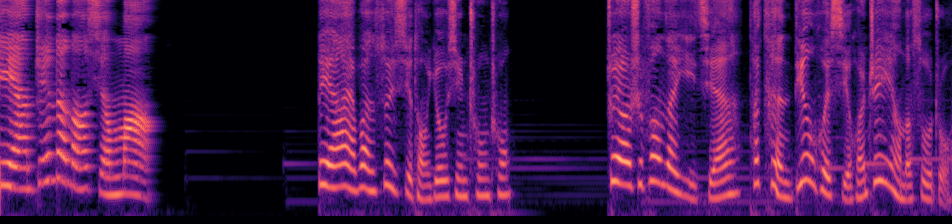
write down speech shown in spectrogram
这样真的能行吗？恋爱万岁系统忧心忡忡。这要是放在以前，他肯定会喜欢这样的宿主。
